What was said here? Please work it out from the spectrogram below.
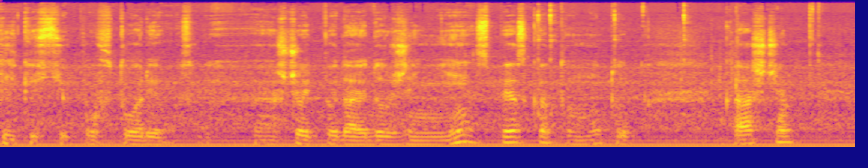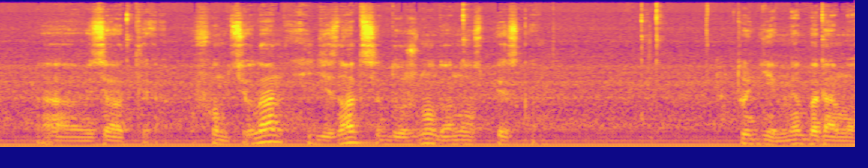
кількістю повторів, е, що відповідає довжині списка, тому тут краще е, взяти функцію len і дізнатися довжину даного списка. Тоді ми беремо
